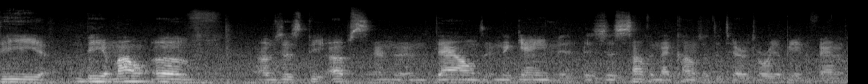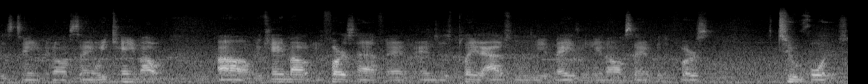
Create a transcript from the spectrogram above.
the the amount of of just the ups and the downs in the game is, just something that comes with the territory of being a fan of this team. You know what I'm saying? We came out um, we came out in the first half and, and just played absolutely amazing, you know what I'm saying, for the first two quarters.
